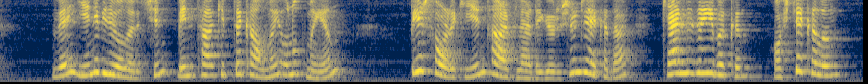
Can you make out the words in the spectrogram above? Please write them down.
ve yeni videolar için beni takipte kalmayı unutmayın. Bir sonraki yeni tariflerde görüşünceye kadar kendinize iyi bakın. Hoşçakalın.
